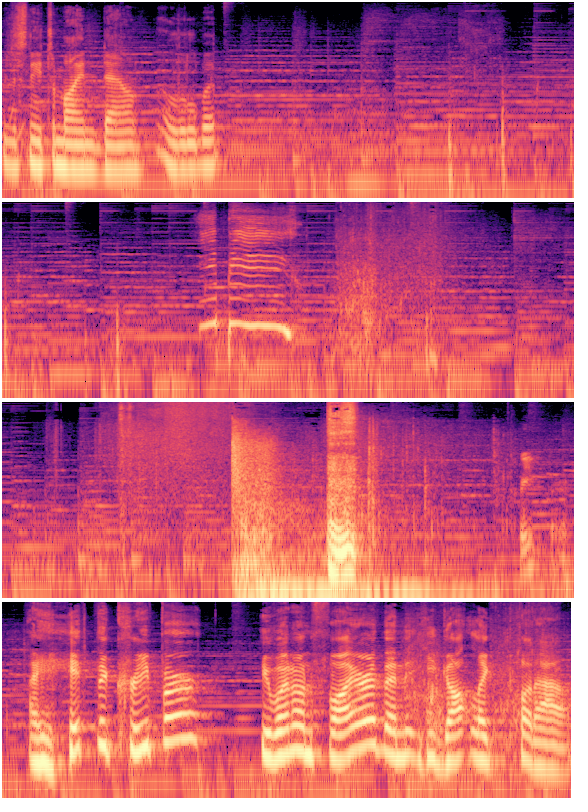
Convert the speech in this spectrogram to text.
we just need to mine down a little bit. I hit the creeper. He went on fire. Then he got like put out.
